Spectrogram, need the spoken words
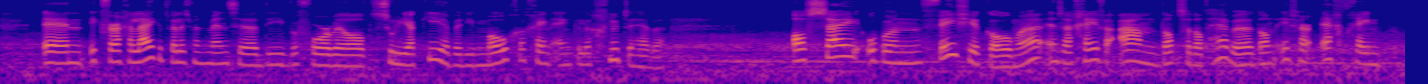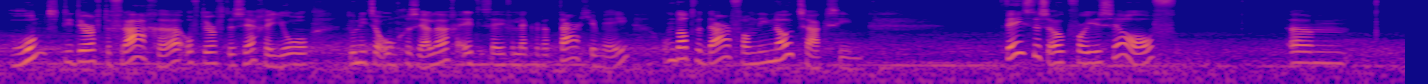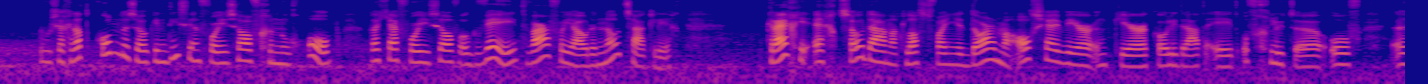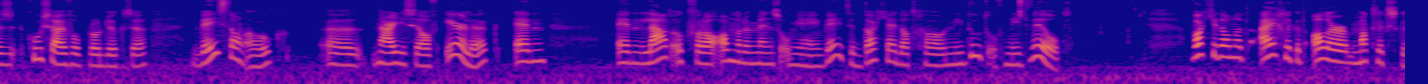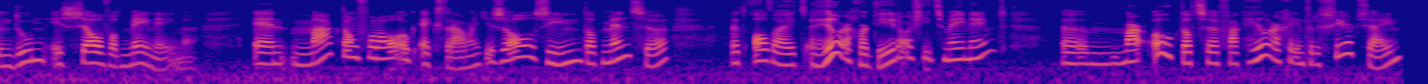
En ik vergelijk het wel eens met mensen die bijvoorbeeld celiakie hebben, die mogen geen enkele gluten hebben. Als zij op een feestje komen en zij geven aan dat ze dat hebben, dan is er echt geen hond die durft te vragen of durft te zeggen: joh, doe niet zo ongezellig, eet eens even lekker dat taartje mee, omdat we daarvan die noodzaak zien. Wees dus ook voor jezelf. Um, hoe zeg je dat? Kom dus ook in die zin voor jezelf genoeg op dat jij voor jezelf ook weet waar voor jou de noodzaak ligt. Krijg je echt zodanig last van je darmen als jij weer een keer koolhydraten eet of gluten of uh? Wees dan ook uh, naar jezelf eerlijk. En, en laat ook vooral andere mensen om je heen weten dat jij dat gewoon niet doet of niet wilt. Wat je dan het, eigenlijk het allermakkelijkst kunt doen, is zelf wat meenemen. En maak dan vooral ook extra. Want je zal zien dat mensen het altijd heel erg waarderen als je iets meeneemt. Um, maar ook dat ze vaak heel erg geïnteresseerd zijn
